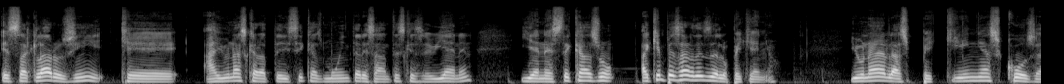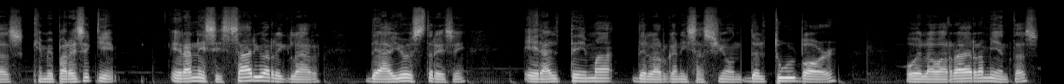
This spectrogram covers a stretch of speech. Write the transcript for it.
Está claro, sí, que hay unas características muy interesantes que se vienen y en este caso hay que empezar desde lo pequeño. Y una de las pequeñas cosas que me parece que era necesario arreglar de iOS 13 era el tema de la organización del toolbar o de la barra de herramientas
